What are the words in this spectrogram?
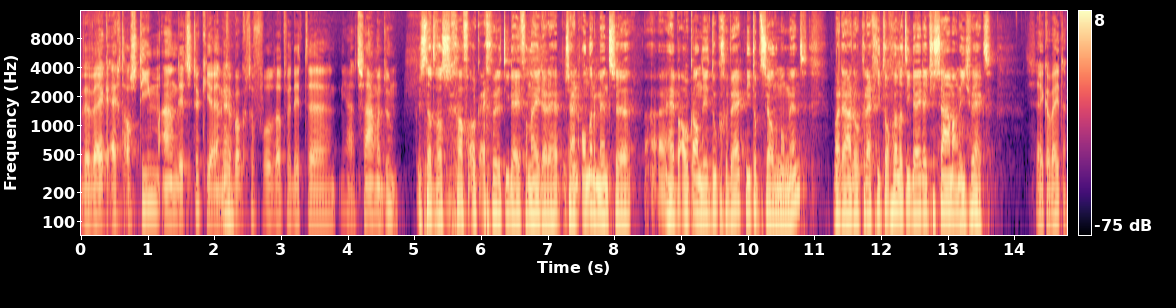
we werken echt als team aan dit stukje. En Ja. ik heb ook het gevoel dat we dit eh, ja, samen doen. Dus dat was, gaf ook echt weer het idee van... hé, hey, daar heb- zijn andere mensen hebben ook aan dit doek gewerkt. Niet op hetzelfde moment. Maar daardoor krijg je toch wel het idee dat je samen aan iets werkt. Zeker weten.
